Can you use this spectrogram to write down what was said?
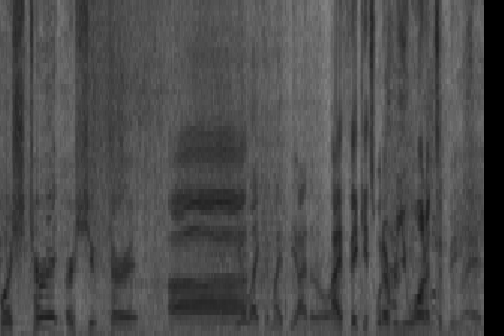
push turret or shoot turret? I Uh, feel like it might be either or. I think it's whatever you want it to be. right?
